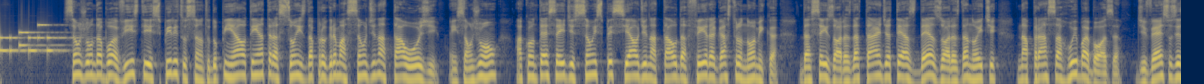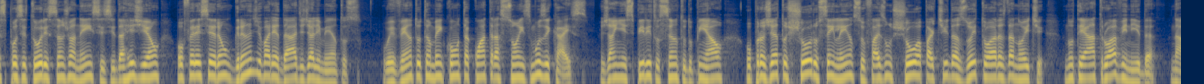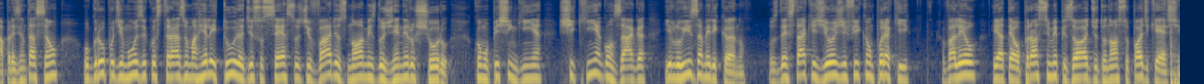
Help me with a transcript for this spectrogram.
São João da Boa Vista e Espírito Santo do Pinhal têm atrações da programação de Natal hoje. Em São João, acontece a edição especial de Natal da Feira Gastronômica, das 6 horas da tarde até as 10 horas da noite, na Praça Rui Barbosa. Diversos expositores sanjoanenses e da região oferecerão grande variedade de alimentos. O evento também conta com atrações musicais. Já em Espírito Santo do Pinhal, o projeto Choro Sem Lenço faz um show a partir das 8 horas da noite, no Teatro Avenida. Na apresentação, o grupo de músicos traz uma releitura de sucessos de vários nomes do gênero choro, como Pixinguinha, Chiquinha Gonzaga e Luiz Americano. Os destaques de hoje ficam por aqui. Valeu e até o próximo episódio do nosso podcast.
